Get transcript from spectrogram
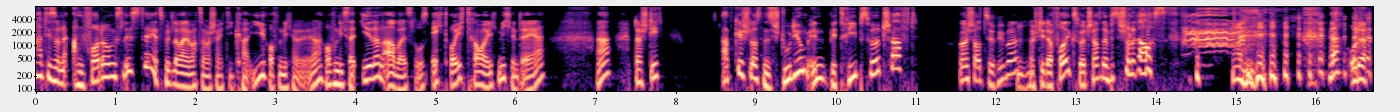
und hat die so eine Anforderungsliste. Jetzt mittlerweile macht es wahrscheinlich die KI, hoffentlich, ja, hoffentlich seid ihr dann arbeitslos. Echt, euch traue ich nicht hinterher. Ja, da steht, abgeschlossenes Studium in Betriebswirtschaft. Und dann schaut sie rüber, mhm. da steht da Volkswirtschaft, dann bist du schon raus. ja? oder,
